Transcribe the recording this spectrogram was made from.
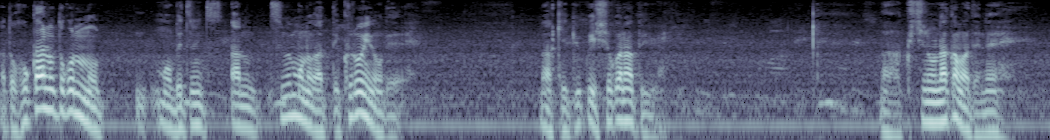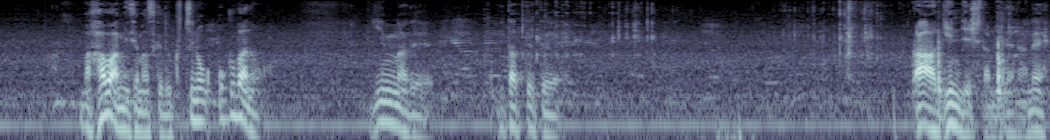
あと他のところのもう別にあの詰め物があって黒いのでまあ結局一緒かなというまあ口の中までねまあ歯は見せますけど口の奥歯の銀まで歌っててああ銀でしたみたいなね、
